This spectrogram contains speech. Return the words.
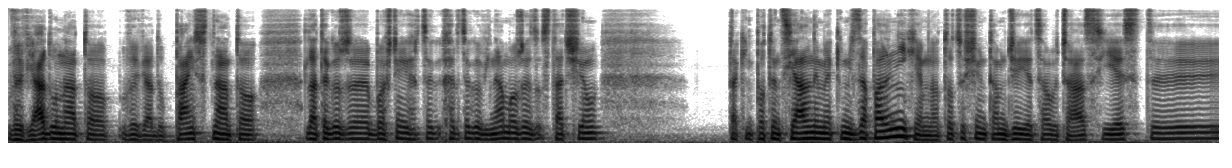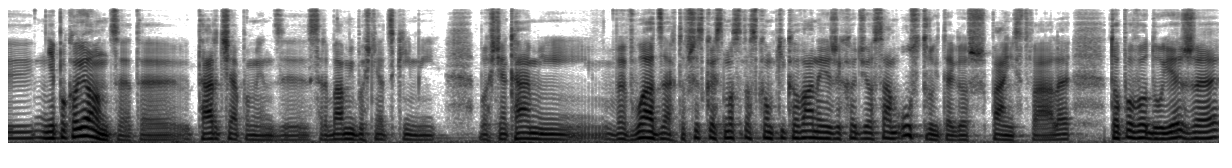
wywiadu NATO, wywiadu państw NATO, dlatego że Bośnia i Hercegowina może stać się takim potencjalnym jakimś zapalnikiem. No to, co się tam dzieje cały czas, jest yy, niepokojące. Te tarcia pomiędzy Serbami bośniackimi, Bośniakami we władzach, to wszystko jest mocno skomplikowane, jeżeli chodzi o sam ustrój tegoż państwa, ale to powoduje, że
